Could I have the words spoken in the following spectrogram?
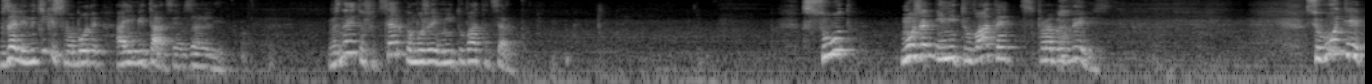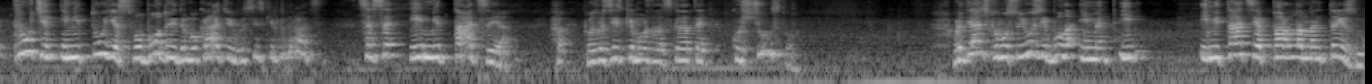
Взагалі не тільки свободи, а імітація взагалі. Ви знаєте, що церква може імітувати церкву. Суд може імітувати справедливість. Сьогодні Путін імітує свободу і демократію в Російській Федерації. Це все імітація. По-російськи можна сказати кощунство. В Радянському Союзі була іме- і- імітація парламентизму.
